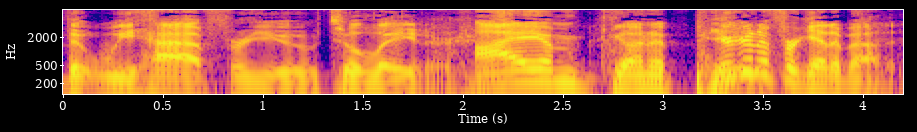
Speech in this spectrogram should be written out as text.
that we have for you till later. I am gonna. Pee. You're gonna forget about it.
